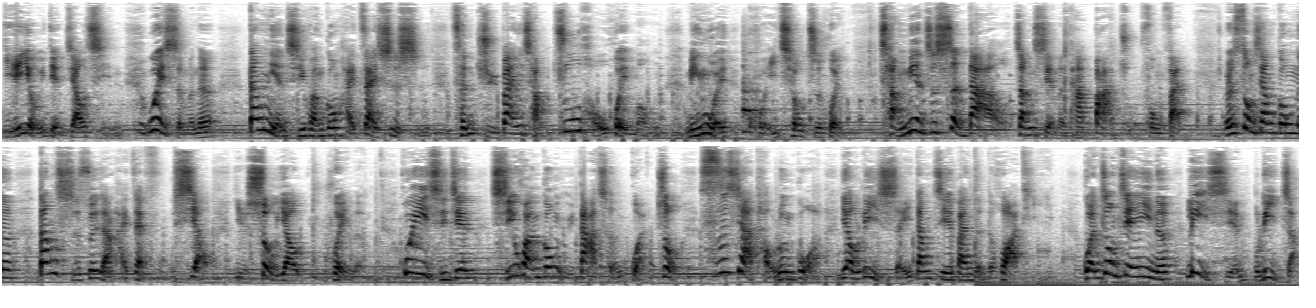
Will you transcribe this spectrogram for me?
也有一点交情。为什么呢？当年齐桓公还在世时，曾举办一场诸侯会盟，名为葵丘之会，场面之盛大哦，彰显了他霸主风范。而宋襄公呢，当时虽然还在服孝，也受邀与会了。会议期间，齐桓公与大臣管仲私下讨论过啊，要立谁当接班人的话题。管仲建议呢，立贤不立长，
